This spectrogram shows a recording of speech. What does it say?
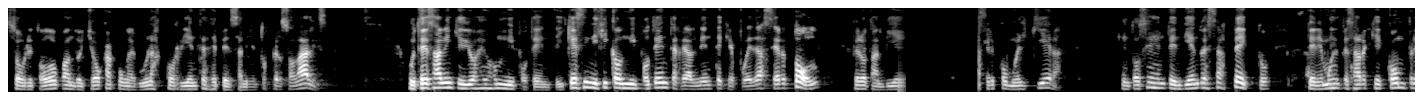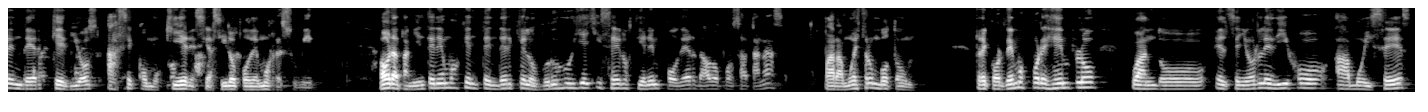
sobre todo cuando choca con algunas corrientes de pensamientos personales. Ustedes saben que Dios es omnipotente. ¿Y qué significa omnipotente? Realmente que puede hacer todo, pero también hacer como Él quiera. Entonces, entendiendo ese aspecto, tenemos que empezar a comprender que Dios hace como quiere, si así lo podemos resumir. Ahora, también tenemos que entender que los brujos y hechiceros tienen poder dado por Satanás. Para muestra un botón. Recordemos, por ejemplo, cuando el Señor le dijo a Moisés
